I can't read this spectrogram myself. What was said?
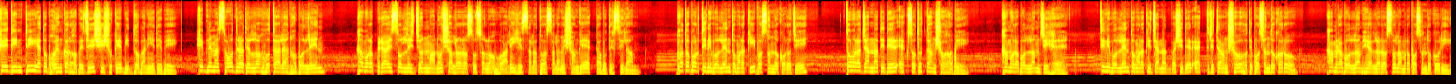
এই দিনটি এত ভয়ঙ্কর হবে যে শিশুকে বৃদ্ধ বানিয়ে দেবে। হিবনে মাসউদ বললেন, আমরা প্রায় চল্লিশ জন মানুষ আল্লাহ রসুল সাল্লাহ আলী সালাতামের সঙ্গে এক তাবুতে ছিলাম। হতপর তিনি বললেন, তোমরা কি পছন্দ করো যে, তোমরা জান্নাতীদের এক চতুর্থাংশ হবে? আমরা বললাম, জি হ্যাঁ। তিনি বললেন, তোমরা কি জান্নাতবাসীদের এক তৃতীয়াংশ হতে পছন্দ করো? আমরা বললাম, হে আল্লাহ রসুল, আমরা পছন্দ করি।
